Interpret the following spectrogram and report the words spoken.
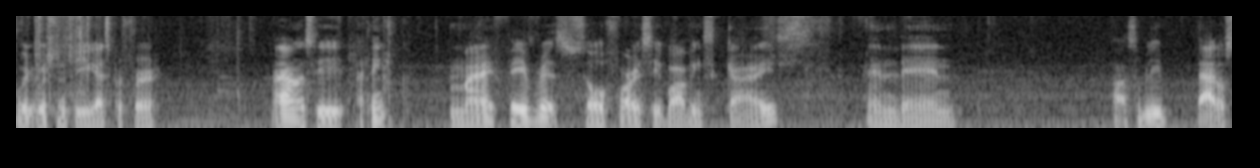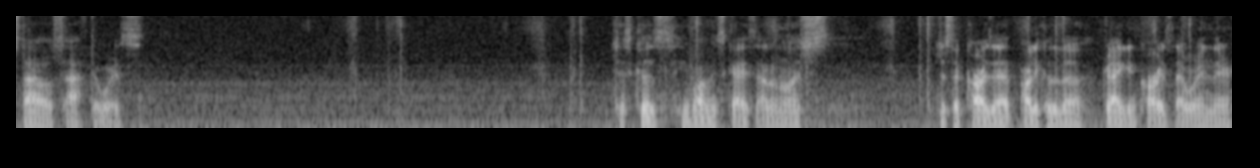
Which, which ones do you guys prefer? I honestly, I think my favorite so far is Evolving Skies, and then possibly Battle Styles afterwards. Just because Evolving Skies, I don't know, it's just, just the cards that probably because of the dragon cards that were in there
